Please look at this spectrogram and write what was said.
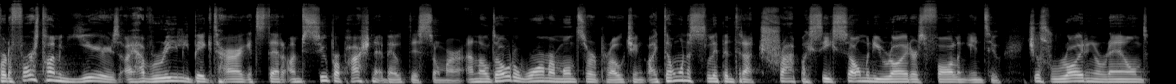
For the first time in years, I have really big targets that I'm super passionate about this summer. And although the warmer months are approaching, I don't want to slip into that trap I see so many riders falling into, just riding around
